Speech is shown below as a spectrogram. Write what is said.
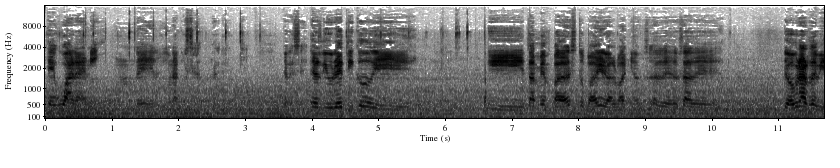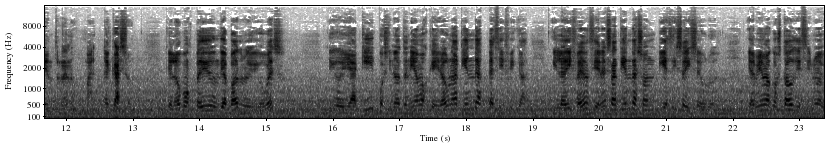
de guaraní de una cosa. Yo qué sé, el diurético y, y también para esto, para ir al baño, o sea, de, de, obrar de vientre, ¿no? el caso, que lo hemos pedido un día para otro, y digo, ¿ves? Digo, y aquí, pues si no, teníamos que ir a una tienda específica, y la diferencia en esa tienda son 16 euros, y a mí me ha costado 19.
